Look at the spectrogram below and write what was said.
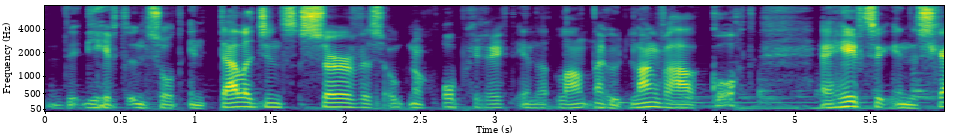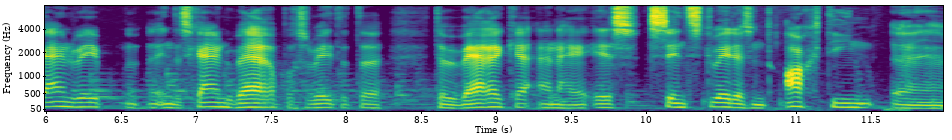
de, die heeft een soort intelligence service ook nog opgericht in dat land. Nou goed, lang verhaal kort. Hij heeft zich in de, in de schijnwerpers weten te, te werken en hij is sinds 2018 uh,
